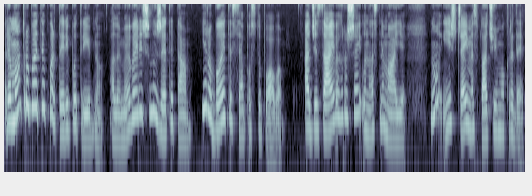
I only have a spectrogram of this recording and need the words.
Ремонт робити в квартирі потрібно, але ми вирішили жити там і робити все поступово. Адже зайвих грошей у нас немає. Ну і ще й ми сплачуємо кредит.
